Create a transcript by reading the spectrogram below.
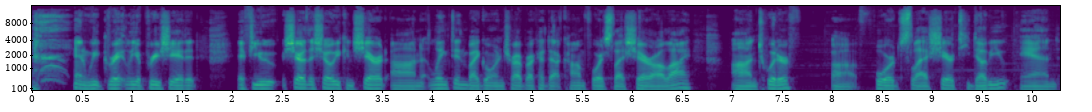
and we greatly appreciate it. If you share the show, you can share it on LinkedIn by going triberocket.com forward slash share RLI, on Twitter uh, forward slash share TW, and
